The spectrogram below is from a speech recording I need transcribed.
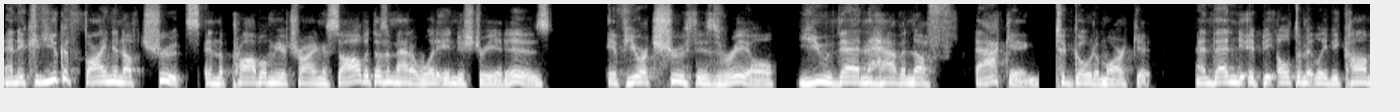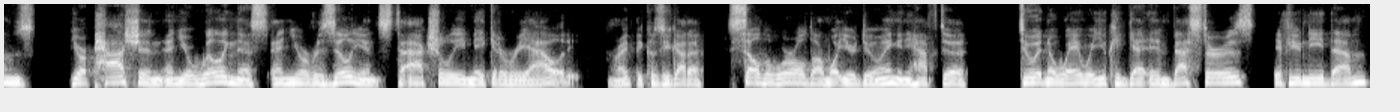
And if you could find enough truths in the problem you're trying to solve, it doesn't matter what industry it is. If your truth is real, you then have enough backing to go to market. And then it be ultimately becomes your passion and your willingness and your resilience to actually make it a reality right? Because you got to sell the world on what you're doing and you have to do it in a way where you can get investors if you need them,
